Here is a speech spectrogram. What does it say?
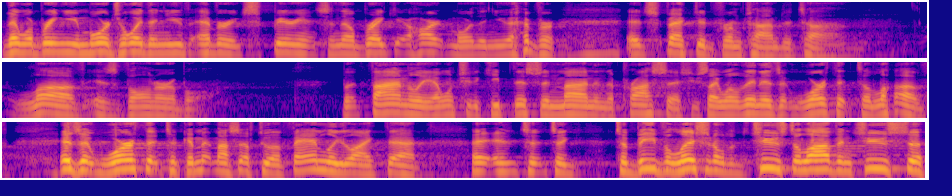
that will bring you more joy than you've ever experienced, and they'll break your heart more than you ever expected from time to time. Love is vulnerable. But finally, I want you to keep this in mind in the process. You say, well, then is it worth it to love? Is it worth it to commit myself to a family like that? Uh, uh, to, to, to be volitional, to choose to love and choose to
